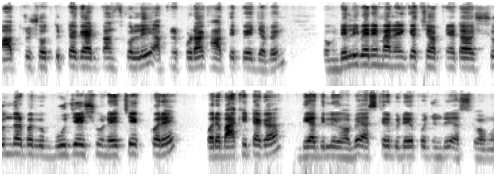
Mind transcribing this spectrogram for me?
মাত্র সত্তর টাকা অ্যাডভান্স করলেই আপনার প্রোডাক্ট হাতে পেয়ে যাবেন। এবং ডেলিভারি ম্যানের কাছে আপনি এটা সুন্দরভাবে বুঝে শুনে চেক করে, পরে বাকি টাকা দেওয়া দিলেই হবে। আজকের ভিডিও পর্যন্ত আসসালামু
